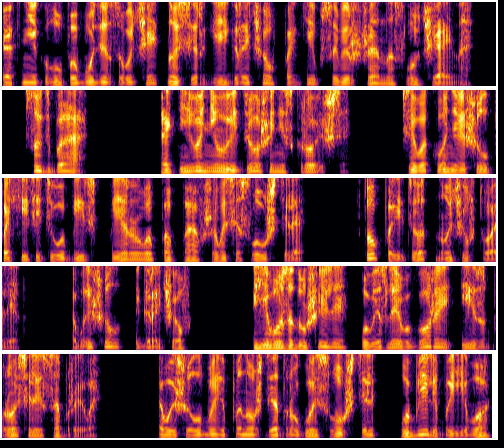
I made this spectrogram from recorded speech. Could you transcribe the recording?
Как ни глупо будет звучать, но Сергей Грачев погиб совершенно случайно. Судьба. От нее не уйдешь и не скроешься. Сиваконь решил похитить и убить первого попавшегося слушателя, кто пойдет ночью в туалет. Вышел Грачев. Его задушили, увезли в горы и сбросили с обрыва. Вышел бы по нужде другой слушатель, убили бы его.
